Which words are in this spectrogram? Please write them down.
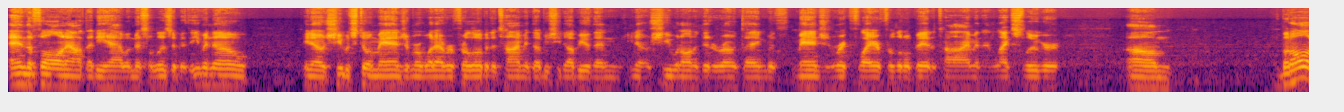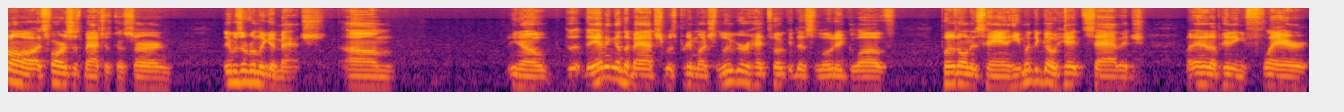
and the falling out that he had with Miss Elizabeth. Even though, you know, she would still manage him or whatever for a little bit of time in WCW, then you know she went on and did her own thing with managing Ric Flair for a little bit of time, and then Lex Luger. Um, but all in all, as far as this match is concerned, it was a really good match. Um, you know, the, the ending of the match was pretty much Luger had took this loaded glove, put it on his hand. He went to go hit Savage, but ended up hitting Flair.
